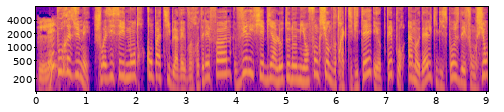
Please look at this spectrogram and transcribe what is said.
plaît. Pour résumer, choisissez une montre compatible avec votre téléphone, vérifiez bien l'autonomie en fonction de votre activité et optez pour un modèle qui dispose des fonctions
